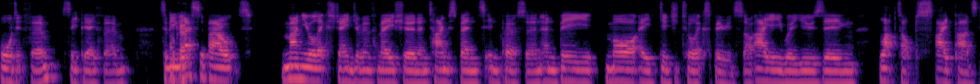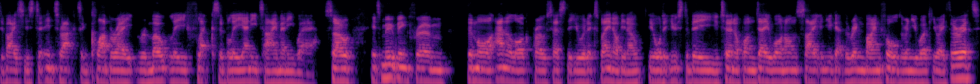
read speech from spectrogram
audit firm, CPA firm, to be okay. less about manual exchange of information and time spent in person and be more a digital experience. So, i.e., we're using laptops, iPads, devices to interact and collaborate remotely, flexibly, anytime, anywhere. So, it's moving from the more analog process that you would explain of, you know, the audit used to be you turn up on day one on site and you get the ring bind folder and you work your way through it.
